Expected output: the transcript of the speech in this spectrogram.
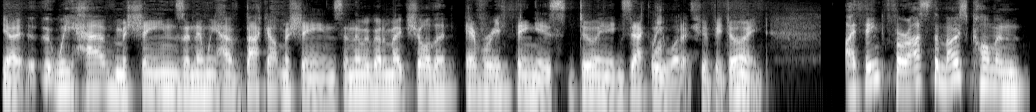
you know, we have machines and then we have backup machines, and then we've got to make sure that everything is doing exactly what it should be doing. I think for us, the most common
